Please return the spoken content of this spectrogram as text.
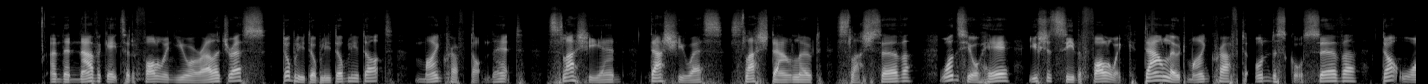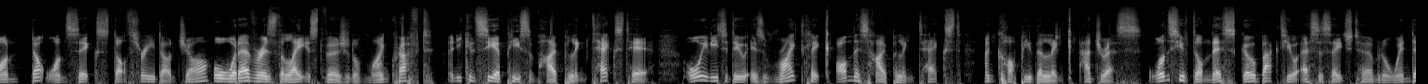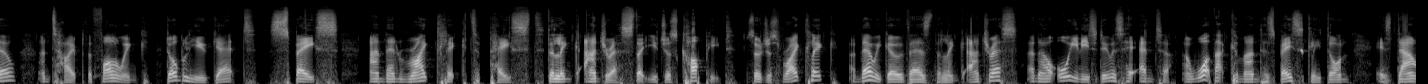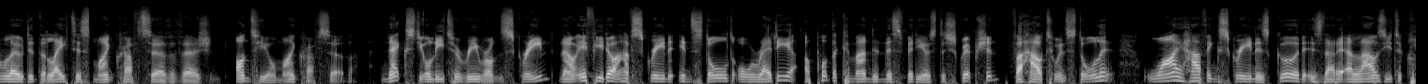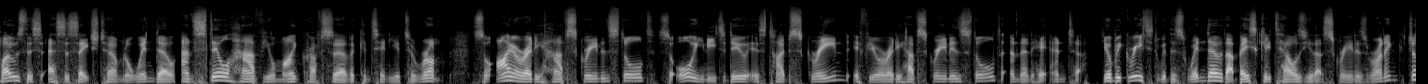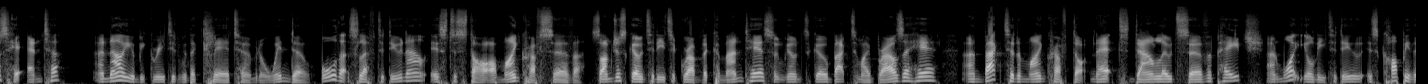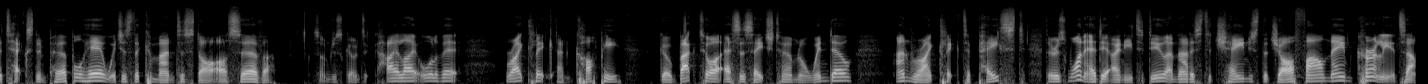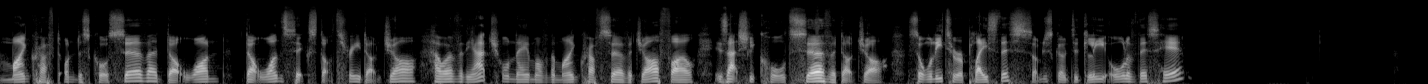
and then navigate to the following URL address www.minecraft.net slash en us slash download slash server. Once you're here, you should see the following. Download Minecraft underscore server dot one dot one six dot three dot jar or whatever is the latest version of Minecraft. And you can see a piece of hyperlink text here. All you need to do is right click on this hyperlink text and copy the link address. Once you've done this, go back to your SSH terminal window and type the following wget space and then right click to paste the link address that you just copied. So just right click and there we go, there's the link address. And now all you need to do is hit enter. And what that command has basically done is downloaded the latest Minecraft server version onto your Minecraft server. Next, you'll need to rerun screen. Now, if you don't have screen installed already, I'll put the command in this video's description for how to install it. Why having screen is good is that it allows you to close this SSH terminal window and still have your Minecraft server continue to run. So I already have screen installed, so all you need to do is type screen if you already have screen installed and then hit enter. You'll be greeted with this window that basically tells you that screen is running. Just hit enter and now you'll be greeted with a clear terminal window. All that's left to do now is to start our Minecraft server. So I'm just going to need to grab the command here, so I'm going to go back to my browser here, and back to the minecraft.net download server page, and what you'll need to do is copy the text in purple here, which is the command to start our server. So I'm just going to highlight all of it, right click and copy, go back to our SSH terminal window, and right click to paste. There is one edit I need to do and that is to change the jar file name. Currently it's at minecraft underscore server dot one dot one six dot three dot jar. However, the actual name of the Minecraft server jar file is actually called server dot jar. So we'll need to replace this. So I'm just going to delete all of this here.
